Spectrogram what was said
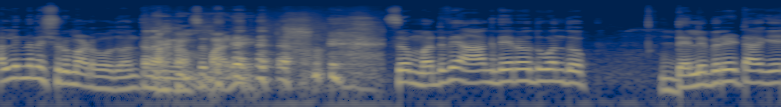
ಅಲ್ಲಿಂದನೇ ಶುರು ಮಾಡ್ಬೋದು ಅಂತ ನನಗೆ ಅನ್ಸುತ್ತೆ. ಸೊ ಮದುವೆ ಆಗದೆ ಇರೋದು ಒಂದು ಡೆಲಿಬರೇಟ್ ಆಗಿ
